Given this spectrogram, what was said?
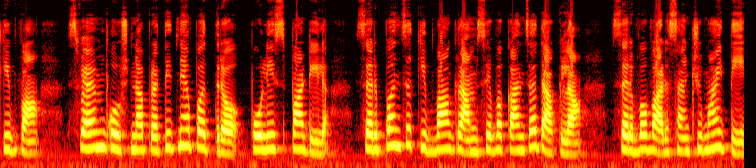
किंवा स्वयंघोषणा प्रतिज्ञापत्र पोलीस पाटील सरपंच किंवा ग्रामसेवकांचा दाखला सर्व वारसांची माहिती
